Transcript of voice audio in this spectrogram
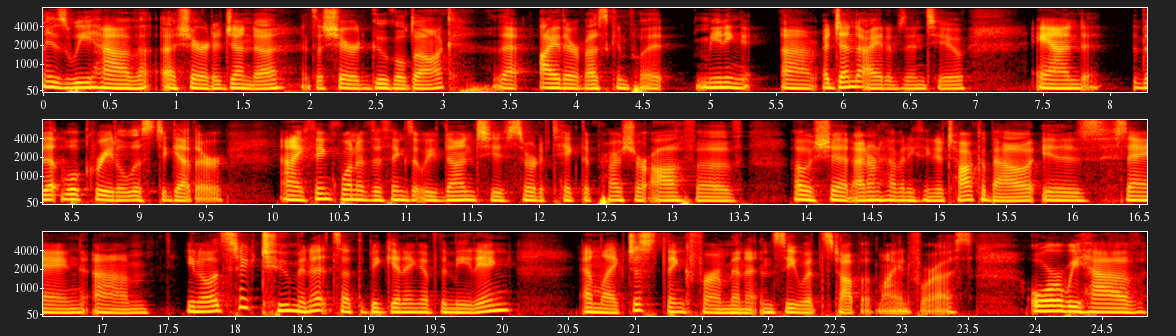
is we have a shared agenda. It's a shared Google Doc that either of us can put meeting uh, agenda items into, and that we'll create a list together. And I think one of the things that we've done to sort of take the pressure off of, oh shit, I don't have anything to talk about, is saying, um, you know, let's take two minutes at the beginning of the meeting and like just think for a minute and see what's top of mind for us. Or we have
